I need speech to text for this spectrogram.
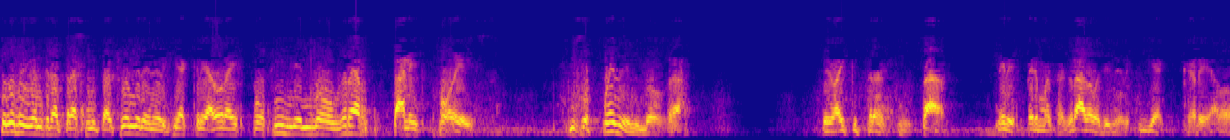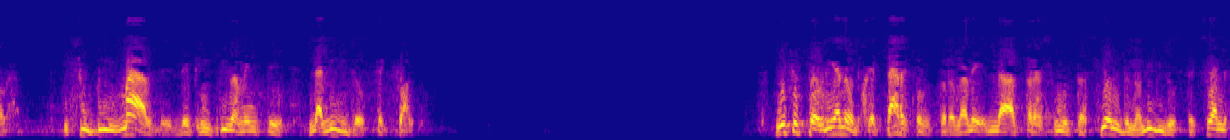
solo mediante la transmutación de la energía creadora es posible lograr tales poderes. Y se pueden lograr. Pero hay que transmutar el esperma sagrado de energía creadora y sublimar definitivamente la libido sexual. Muchos podrían objetar contra la, la, transmutación de la libido sexual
